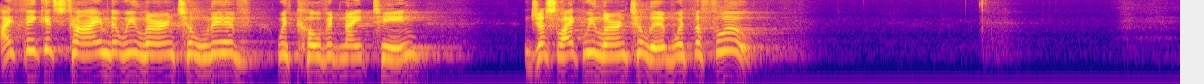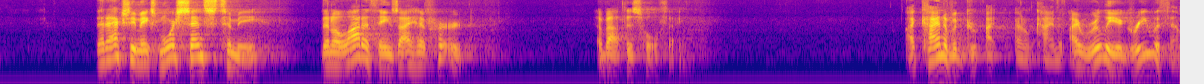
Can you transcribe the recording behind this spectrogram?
I think it's time that we learn to live with COVID 19 just like we learned to live with the flu. That actually makes more sense to me than a lot of things I have heard about this whole thing. I kind of agree, I, don't kind of, I really agree with them.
